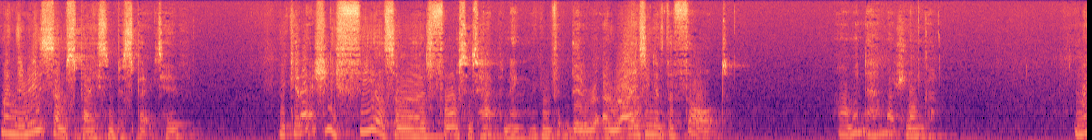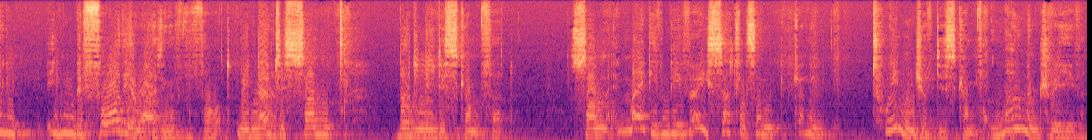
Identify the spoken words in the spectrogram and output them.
When there is some space and perspective, we can actually feel some of those forces happening. We can the arising of the thought. Oh, I wonder how much longer. Maybe even before the arising of the thought, we notice some bodily discomfort. Some, it might even be very subtle, some kind of twinge of discomfort, momentary even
